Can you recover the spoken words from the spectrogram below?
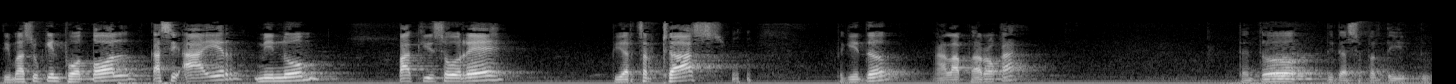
dimasukin botol, kasih air, minum pagi sore biar cerdas. Begitu, ngalap barokah. Tentu tidak seperti itu.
